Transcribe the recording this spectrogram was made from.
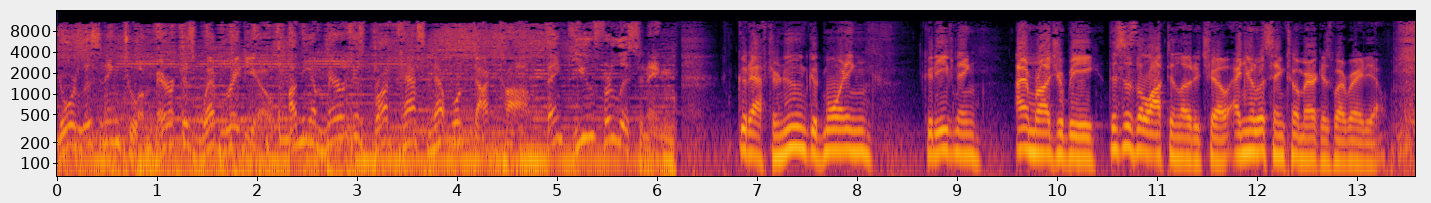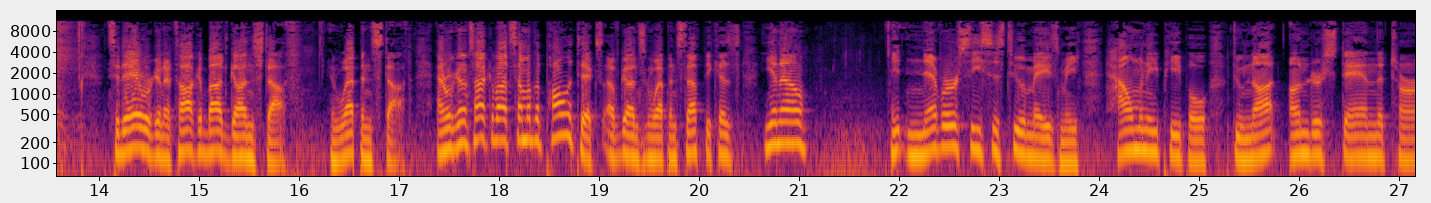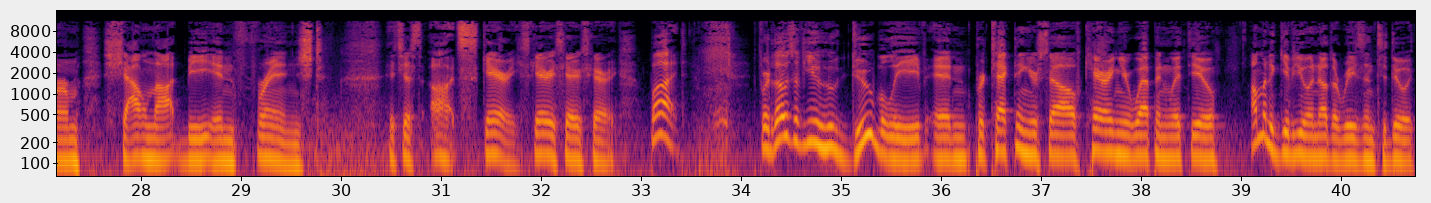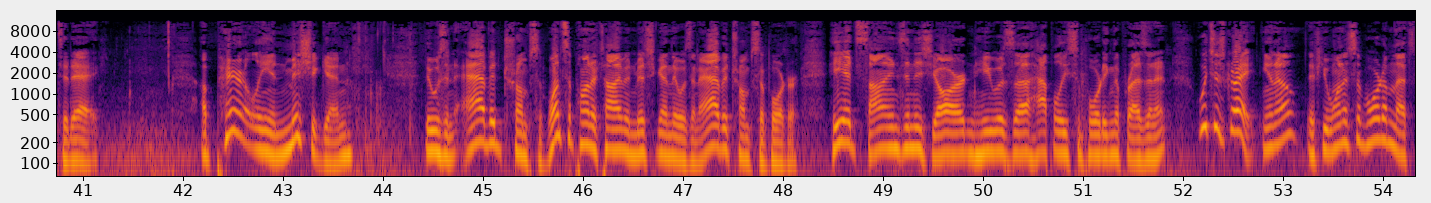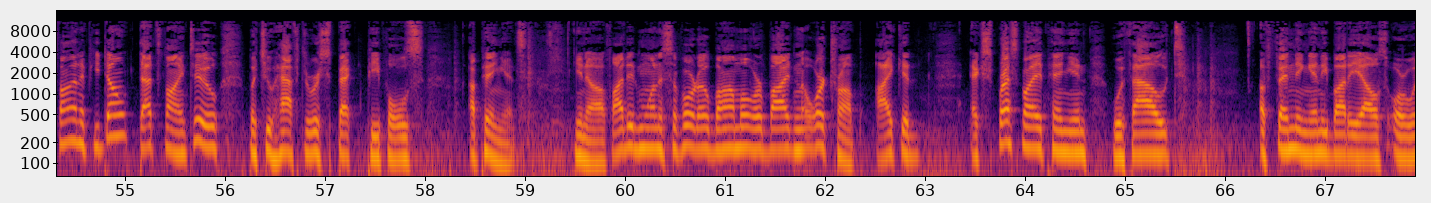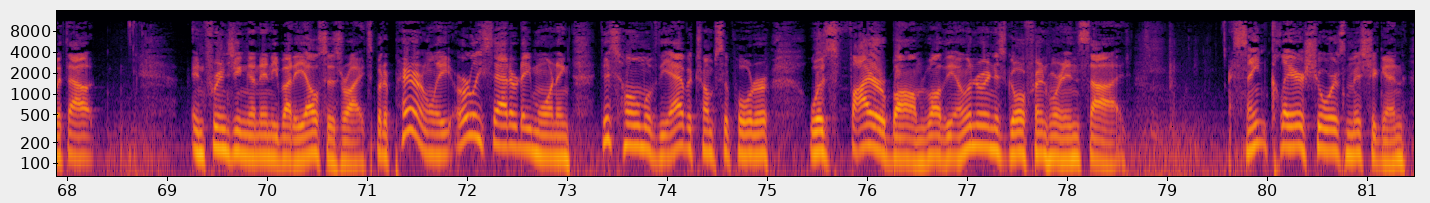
You're listening to America's Web Radio on the AmericasBroadcastNetwork.com. Thank you for listening. Good afternoon, good morning, good evening. I'm Roger B. This is the Locked and Loaded Show, and you're listening to America's Web Radio. Today we're going to talk about gun stuff and weapon stuff. And we're going to talk about some of the politics of guns and weapon stuff because, you know, it never ceases to amaze me how many people do not understand the term shall not be infringed. It's just, oh, it's scary, scary, scary, scary. But for those of you who do believe in protecting yourself, carrying your weapon with you, I'm going to give you another reason to do it today. Apparently in Michigan, there was an avid Trump. Once upon a time in Michigan, there was an avid Trump supporter. He had signs in his yard, and he was uh, happily supporting the president, which is great. You know, if you want to support him, that's fine. If you don't, that's fine too. But you have to respect people's opinions. You know, if I didn't want to support Obama or Biden or Trump, I could express my opinion without offending anybody else or without infringing on anybody else's rights. But apparently, early Saturday morning, this home of the avid Trump supporter was firebombed while the owner and his girlfriend were inside. St. Clair Shores, Michigan.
